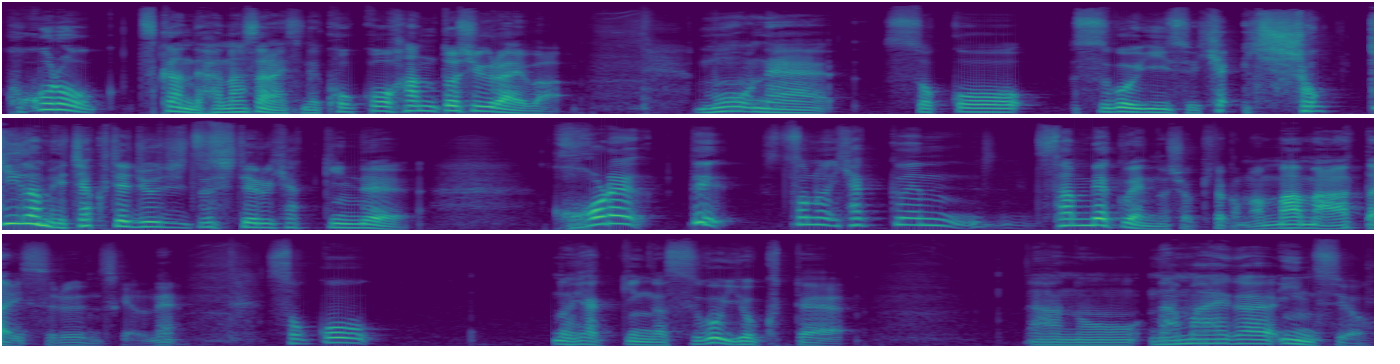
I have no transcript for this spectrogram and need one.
心を掴んで離さないですね。ここ半年ぐらいは。もうねそこすごいいいですよ。食器がめちゃくちゃ充実してる100均でこれでその100円300円の食器とかまあまあまああったりするんですけどね。そこの100均がすごい良くて。あの名前がいいんですよ。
